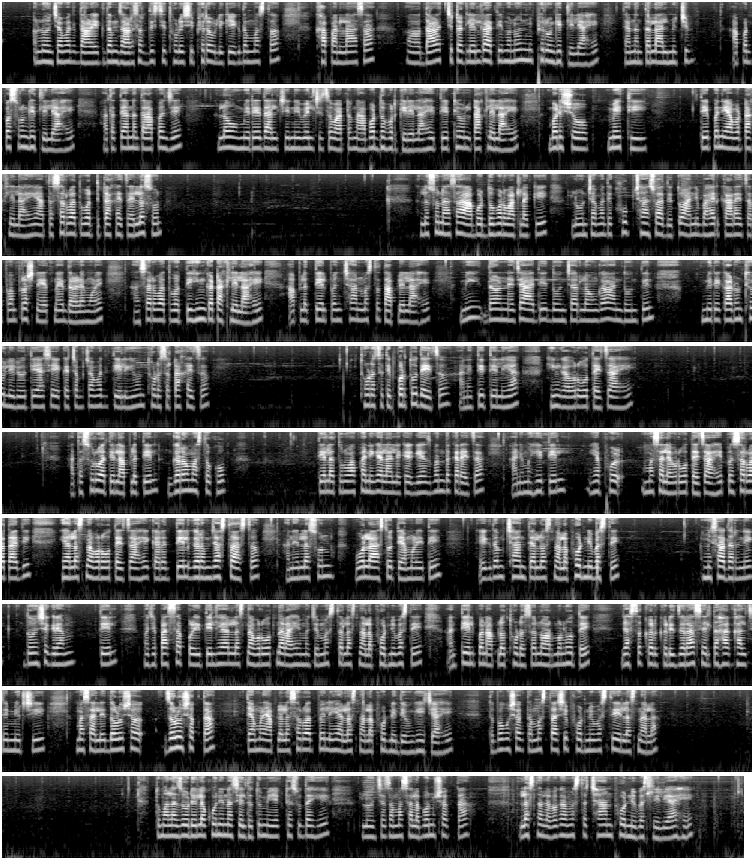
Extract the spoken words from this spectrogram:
लोणच्यामध्ये डाळ एकदम जाडसर दिसते थोडीशी फिरवली की एकदम मस्त खापांला असा डाळ चिटकलेली राहते म्हणून मी फिरून घेतलेली आहे. त्यानंतर लाल मिरची आपण पसरून घेतलेली आहे. आता त्यानंतर आपण जे लवंग मिरे दालचिनी वेलचीचं वाटण आबडधोबड केलेलं आहे ते ठेव टाकलेलं आहे. बडीशोप मेथी ते पण यावर टाकलेलं आहे. आता सर्वात वरती टाकायचं आहे लसूण. लसूण असा आबडधोबड वाटला की लोणच्यामध्ये खूप छान स्वाद येतो आणि बाहेर काढायचा पण प्रश्न येत नाही दळल्यामुळे. आणि सर्वात वरती हिंग टाकलेलं आहे. आपलं तेल पण छान मस्त तापलेलं आहे. मी दळण्याच्या आधी दोन चार लवंगा आणि दोन तीन मिरे काढून ठेवलेले होते. असे एका चमच्यामध्ये तेल घेऊन थोडंसं टाकायचं. थोडंसं ते परतू द्यायचं आणि ते तेल ह्या हिंगावर ओतायचं आहे. आता सुरुवातीला आपलं तेल गरम असतं खूप. तेलातून वाफा निघायला आल्या का गॅस बंद करायचा आणि मग हे तेल ह्या फळ मसाल्यावर ओतायचं आहे. पण सर्वात आधी ह्या लसणावर ओतायचं आहे कारण तेल गरम जास्त असतं आणि लसूण ओला असतो त्यामुळे ते एकदम छान त्या लसणाला फोडणी बसते. मी साधारण एक दोनशे ग्रॅम तेल म्हणजे पाच सहा पळी तेल ह्या लसणावर ओतणार आहे म्हणजे मस्त लसणाला फोडणी बसते. आणि तेल पण आपलं थोडंसं नॉर्मल होतं आहे जास्त कडकडीत जर असेल तर हा खालचे मिरची मसाले दळू श जळू शकता. त्यामुळे आपल्याला सर्वात पहिले ह्या लसणाला फोडणी देऊन घ्यायची आहे. तर बघू शकता मस्त अशी फोडणी बसते लसणाला. तुम्हाला जोडीला कोणी नसेल तर तुम्ही एकटेसुद्धा हे लोणच्याचा मसाला बनवू शकता. लसणाला बघा मस्त छान फोडणी बसलेली आहे.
